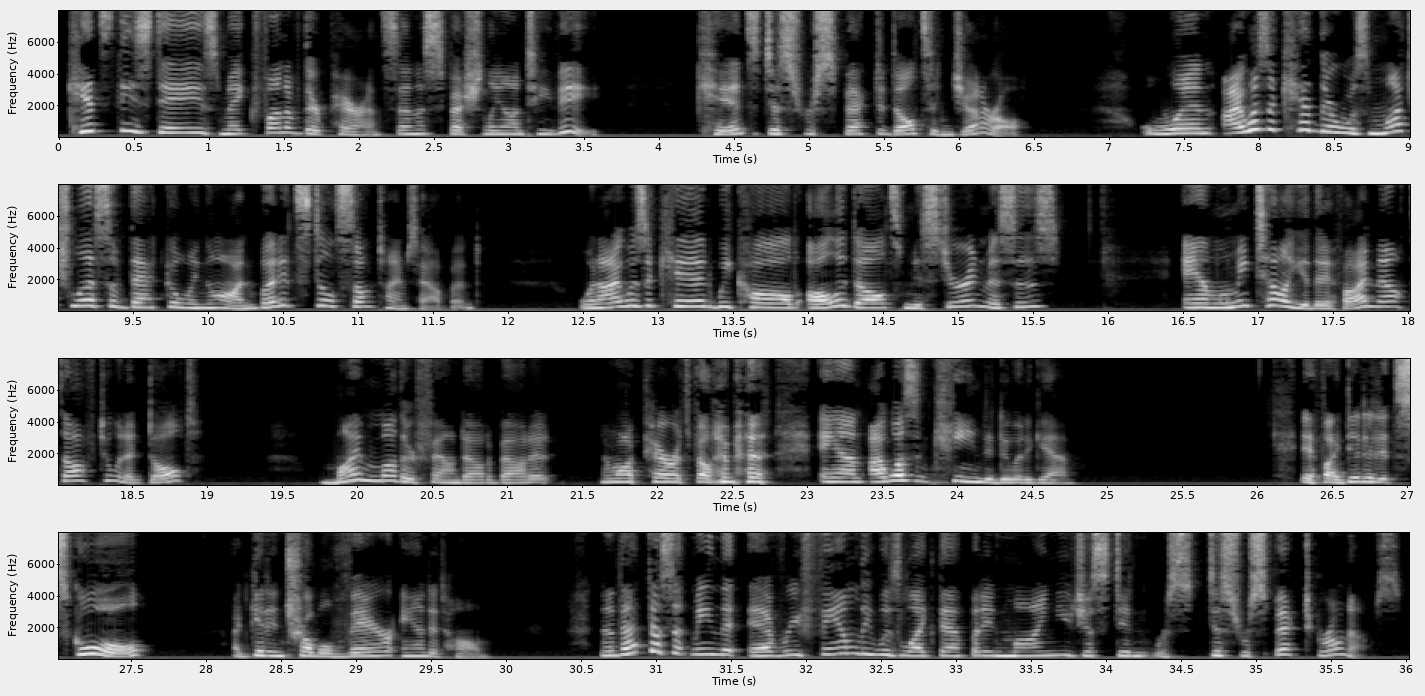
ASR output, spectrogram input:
Kids these days make fun of their parents and especially on TV. Kids disrespect adults in general. When I was a kid, there was much less of that going on, but it still sometimes happened. When I was a kid, we called all adults Mr. and Mrs. And let me tell you that if I mouthed off to an adult, my mother found out about it and my parents found out about it and I wasn't keen to do it again. If I did it at school, I'd get in trouble there and at home. Now that doesn't mean that every family was like that, but in mine you just didn't res- disrespect grown-ups.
